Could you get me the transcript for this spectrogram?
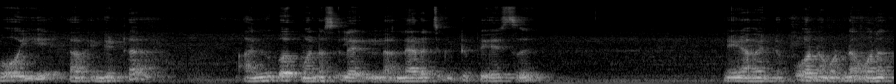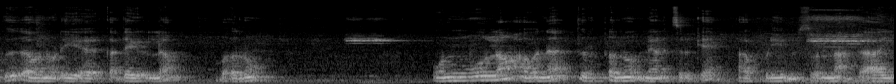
போய் அவங்கிட்ட அன்பை மனசில் எல்லாம் நிறச்சிக்கிட்டு பேசு. நீ அவன்கிட்ட போன உடனே உனக்கு அவனுடைய கதையெல்லாம் வரும். உன் மூலம் அவனை திருத்தணும்னு நினச்சிருக்கேன் அப்படின்னு சொன்னான் தாய்.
